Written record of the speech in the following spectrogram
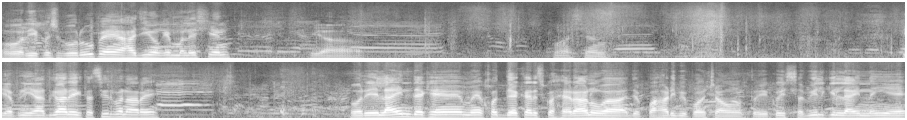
اور یہ کچھ گروپ ہیں حاجیوں کے ملیشین یا یہ اپنی یادگار ایک تصویر بنا رہے ہیں اور یہ لائن دیکھیں میں خود دیکھ کر اس کو حیران ہوا جب پہاڑی پہ پہنچا ہوں تو یہ کوئی سبیل کی لائن نہیں ہے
